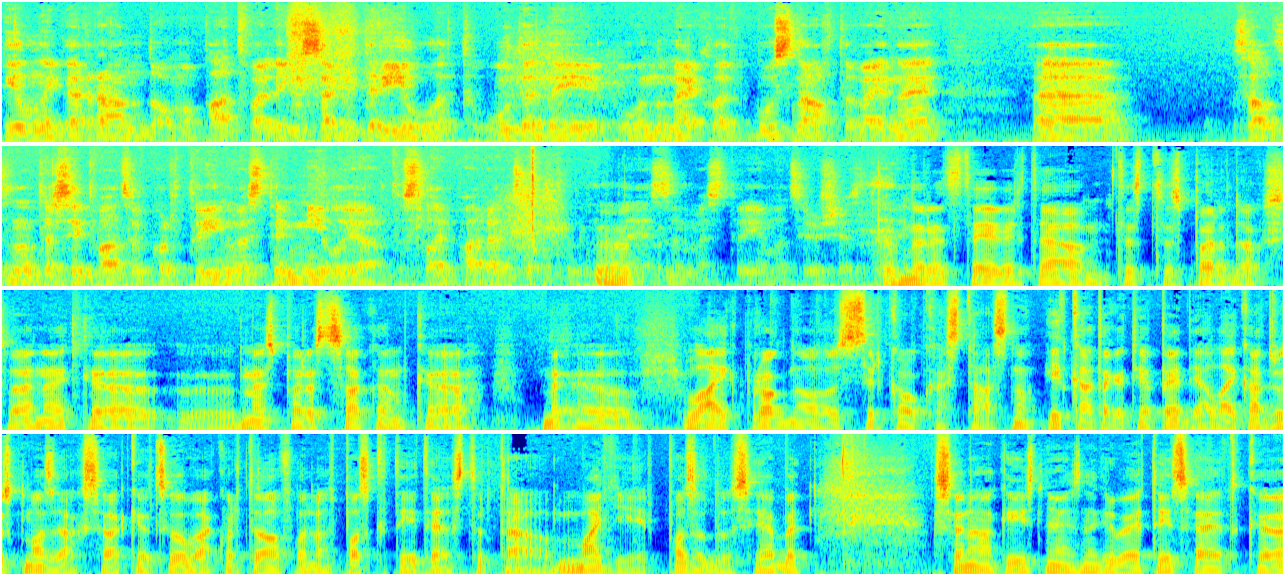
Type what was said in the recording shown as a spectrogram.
pilnīgi randoma patvaļīgi saki drillēt ūdenī un meklēt, būs nafta vai nē. Uh, Salīdzinot ar situāciju, kur tu investē miljardus, lai paredzētu, ka mēs to iemācījušies. Darīt. Nu, redz, ir tā, tas, tas paradoks, vai ne, ka mēs parasti sakām, ka laika prognozes ir kaut kas tāds, nu, it kā tagad jau pēdējā laikā drusku mazāk saka, jo cilvēki var telefonos paskatīties, tur tā maģija ir pazudusi, ja, bet senāk īstenībā es negribēju ticēt, ka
